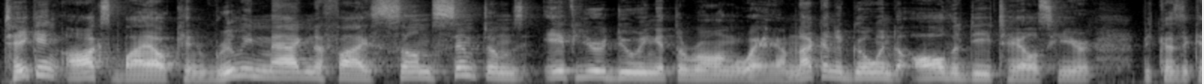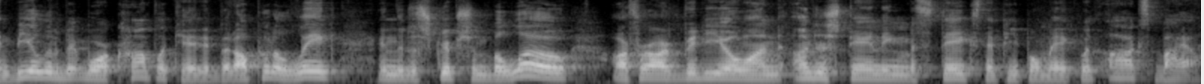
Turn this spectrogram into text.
taking ox bile can really magnify some symptoms if you're doing it the wrong way. I'm not going to go into all the details here because it can be a little bit more complicated, but I'll put a link in the description below or for our video on understanding mistakes that people make with ox bile.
